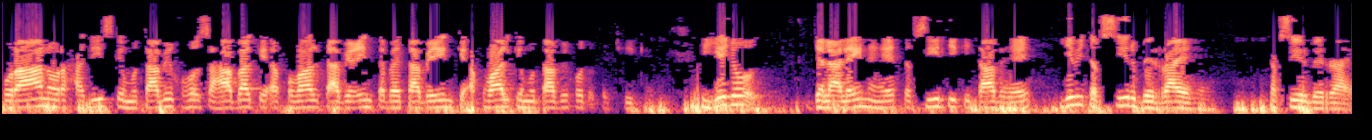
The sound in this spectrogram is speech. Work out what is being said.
قرآن اور حدیث کے مطابق ہو، صحابہ کے اقوال، تابعین طب تابعین کے اقوال کے مطابق ہو، تو پھر ٹھیک ہے۔ یہ جو جلالین ہے، تفسیر کی کتاب ہے، یہ بھی تفسیر بر رائے ہے۔ تفسیر بر رائے۔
